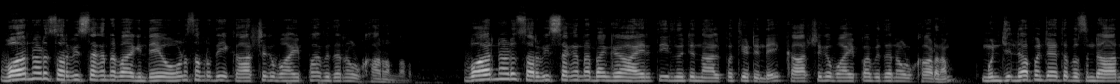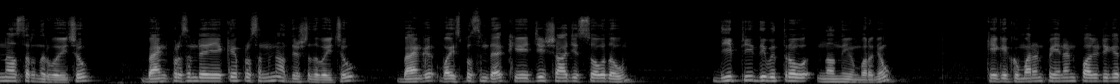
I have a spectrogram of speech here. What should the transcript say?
വാർനാട് സർവീസ് സഹകരണ ബാങ്കിന്റെ ഓണസമൃദ്ധി കാർഷിക വായ്പാ വിതരണ ഉദ്ഘാടനം നടന്നു. വാർനാട് സർവീസ് സഹകരണ ബാങ്ക് ആയിരത്തി ഇരുന്നൂറ്റി നാൽപ്പത്തി എട്ടിന്റെ കാർഷിക വായ്പാ വിതരണ ഉദ്ഘാടനം മുൻ ജില്ലാ പഞ്ചായത്ത് പ്രസിഡന്റ് ആർ നാസർ നിർവഹിച്ചു. Bank president A K Prasannan അധ്യക്ഷത വഹിച്ചു. Bank vice president K G Shaji സ്വാഗതവും ദീപ്തി ദിവിത്രോവ് നന്ദിയും പറഞ്ഞു. K K Kumaran pain and palliative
